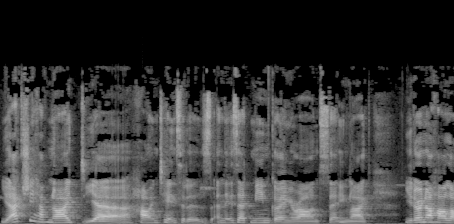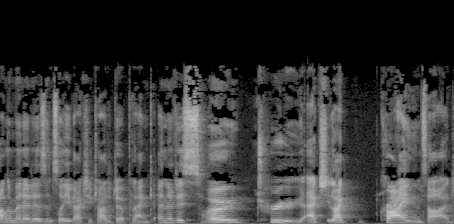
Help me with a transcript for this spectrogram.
you actually have no idea how intense it is. And there's that meme going around saying, like, you don't know how long a minute is until you've actually tried to do a plank. And it is so true. You're actually like crying inside,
